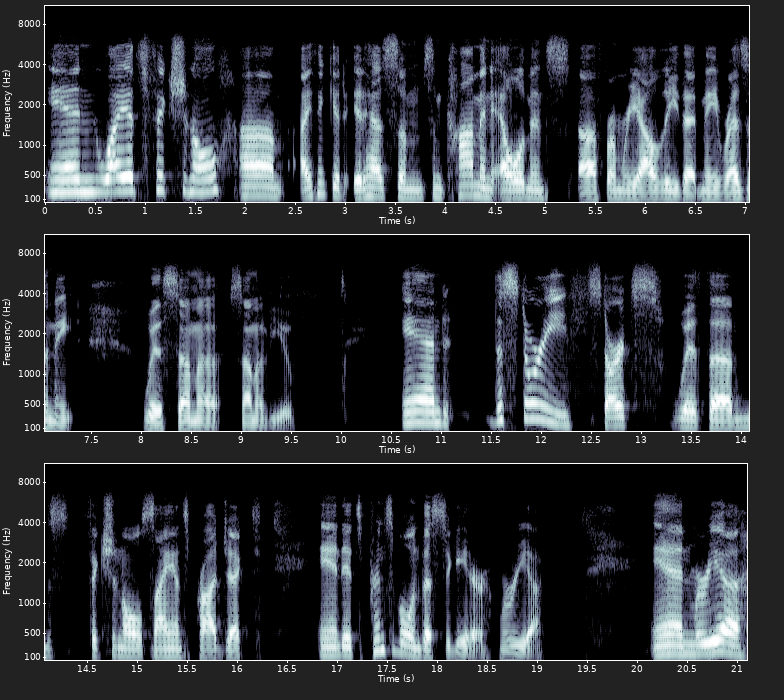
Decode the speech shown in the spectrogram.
And why it's fictional, um, I think it, it has some, some common elements uh, from reality that may resonate with some, uh, some of you. And the story starts with um, this fictional science project and its principal investigator, Maria. And Maria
